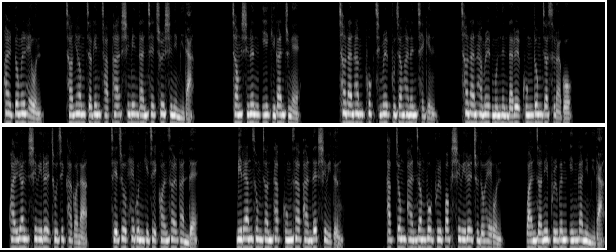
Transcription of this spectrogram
활동을 해온 전형적인 좌파 시민단체 출신입니다. 정 씨는 이 기간 중에 천안함 폭침을 부정하는 책인 천안함을 묻는다를 공동저수라고 관련 시위를 조직하거나 제주 해군기지 건설 반대, 밀양송 전탑 공사 반대 시위 등 각종 반정부 불법 시위를 주도해온 완전히 붉은 인간입니다.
